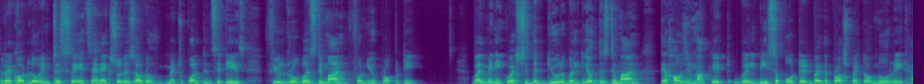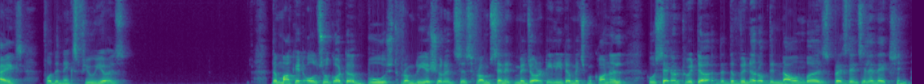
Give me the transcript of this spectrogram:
Record low interest rates and exodus out of metropolitan cities fueled robust demand for new property. While many question the durability of this demand, the housing market will be supported by the prospect of no rate hikes for the next few years. The market also got a boost from reassurances from Senate Majority Leader Mitch McConnell, who said on Twitter that the winner of the November's presidential election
